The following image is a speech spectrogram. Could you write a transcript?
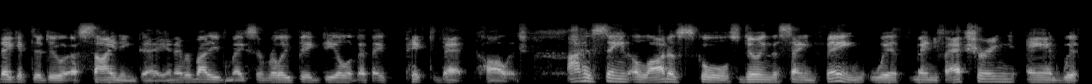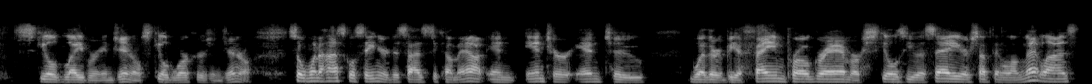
they get to do a signing day. And everybody makes a really big deal that they picked that college. I have seen a lot of schools doing the same thing with manufacturing and with skilled labor in general, skilled workers in general. So when a high school senior decides to come out and enter into whether it be a FAME program or Skills USA or something along that lines,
